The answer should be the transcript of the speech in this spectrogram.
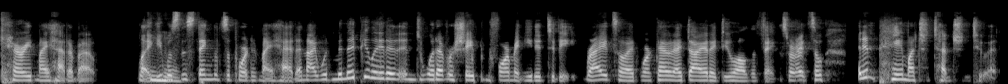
carried my head about. Like mm-hmm. it was mm-hmm. this thing that supported my head, and I would manipulate it into whatever shape and form it needed to be. Right. So I'd work out, I'd diet, I'd do all the things. Right. So I didn't pay much attention to it.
